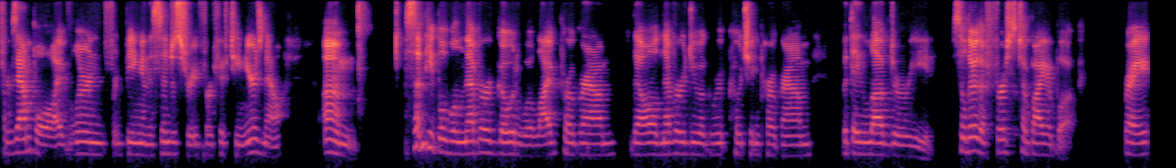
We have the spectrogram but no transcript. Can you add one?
for example i've learned from being in this industry for 15 years now um, some people will never go to a live program they'll never do a group coaching program but they love to read. So they're the first to buy a book right?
